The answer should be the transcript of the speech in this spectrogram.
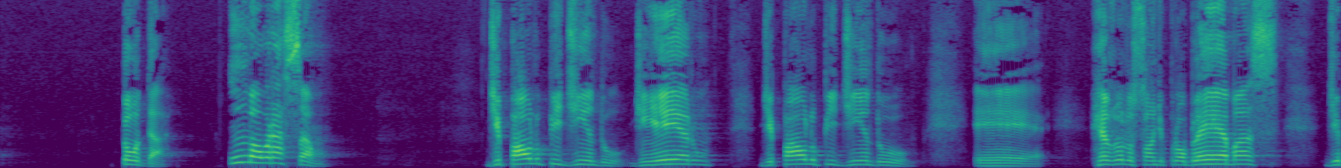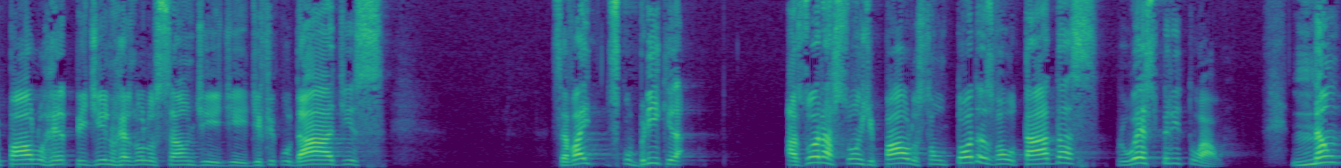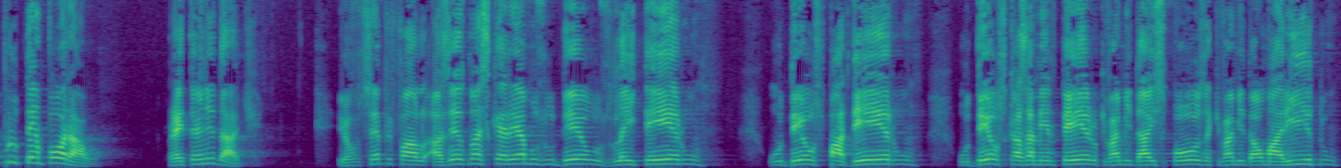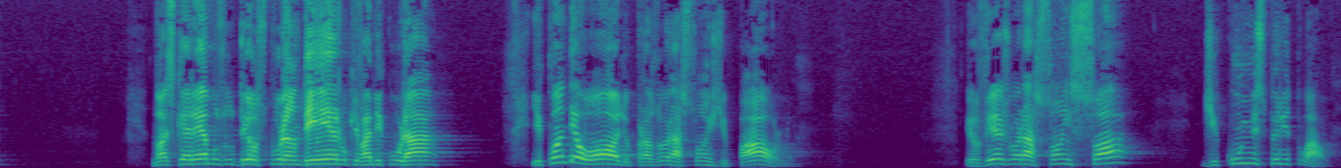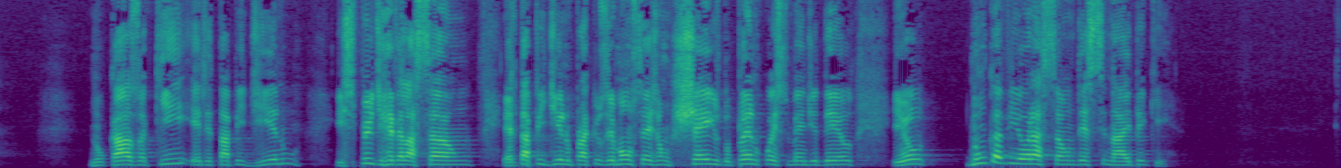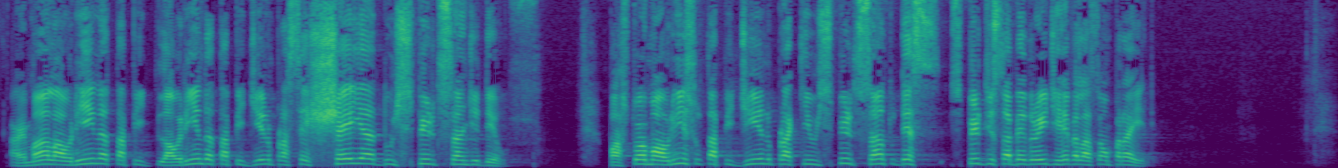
toda uma oração de Paulo pedindo dinheiro, de Paulo pedindo é, resolução de problemas, de Paulo re, pedindo resolução de, de dificuldades. Você vai descobrir que as orações de Paulo são todas voltadas para o espiritual, não para o temporal, para a eternidade. Eu sempre falo, às vezes nós queremos o Deus leiteiro, o Deus padeiro, o Deus casamenteiro que vai me dar a esposa, que vai me dar o marido. Nós queremos o Deus curandeiro que vai me curar. E quando eu olho para as orações de Paulo, eu vejo orações só de cunho espiritual. No caso aqui, ele está pedindo espírito de revelação, ele está pedindo para que os irmãos sejam cheios do pleno conhecimento de Deus. Eu nunca vi oração desse naipe aqui. A irmã Laurina tá, Laurinda está pedindo para ser cheia do Espírito Santo de Deus. Pastor Maurício está pedindo para que o Espírito Santo dê espírito de sabedoria e de revelação para ele.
